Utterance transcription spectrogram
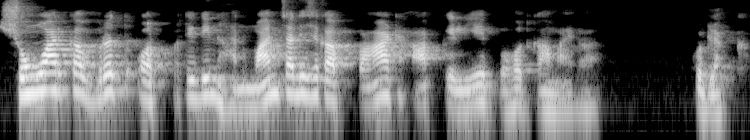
सोमवार का व्रत और प्रतिदिन हनुमान चालीसा का पाठ आपके लिए बहुत काम आएगा। गुड लक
